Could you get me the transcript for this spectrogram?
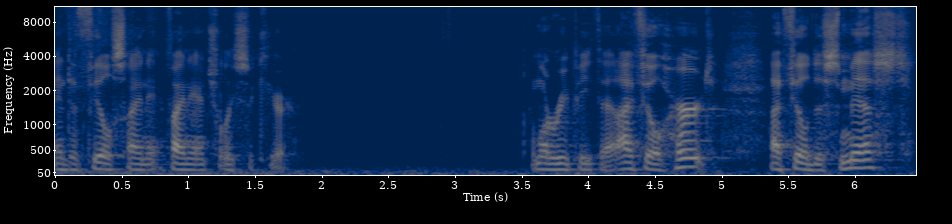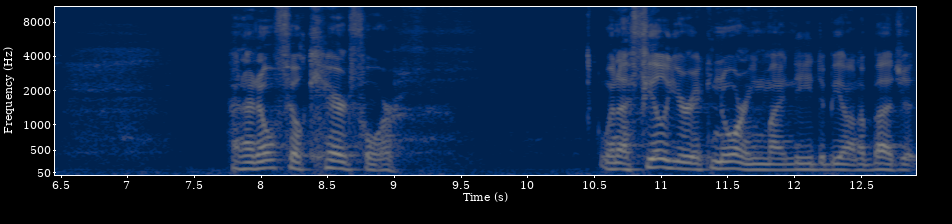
and to feel financially secure. I'm going to repeat that. I feel hurt, I feel dismissed, and I don't feel cared for when I feel you're ignoring my need to be on a budget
